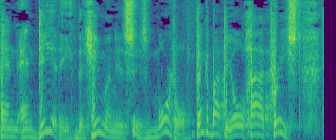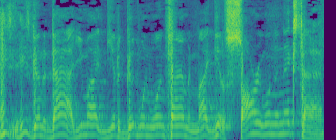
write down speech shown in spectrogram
and and deity. The human is is mortal. Think about the old high priest. He's he's going to die. You might get a good one one time and might get a sorry one the next time.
